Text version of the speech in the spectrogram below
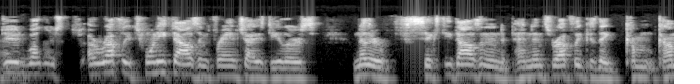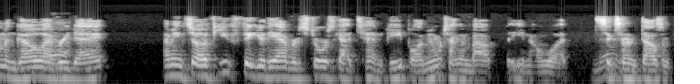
Dude, well, there's uh, roughly twenty thousand franchise dealers another sixty thousand independents roughly because they come come and go yeah. every day. I mean, so if you figure the average store's got ten people, I mean, we're talking about you know what six hundred thousand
